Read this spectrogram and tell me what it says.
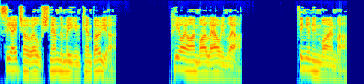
Chol Shnamthami in Cambodia Pii Mai Lao in Laos Thingyan in Myanmar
